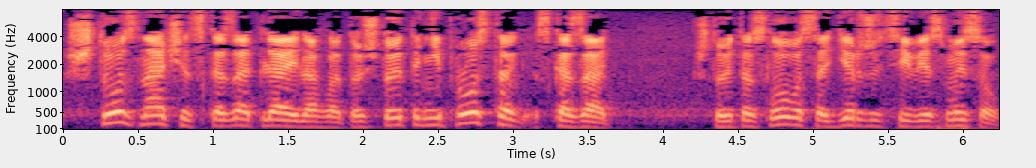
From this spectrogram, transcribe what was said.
что значит сказать ля иляхва, то есть что это не просто сказать, что это слово содержит в себе смысл.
